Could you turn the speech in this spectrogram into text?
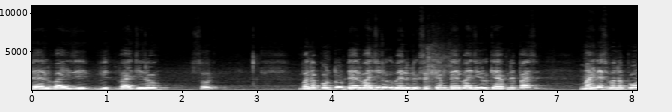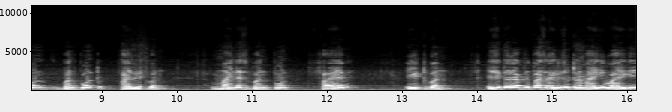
del Y G Y zero sorry one upon two del Y zero की वैल्यू लिख सकते हैं। हम डेल वाई ज़ीरो क्या है अपने पास? Minus one upon one point five eight one minus one point five eight one इसी तरह अपने पास अगली जो टर्म आएगी वो आएगी,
